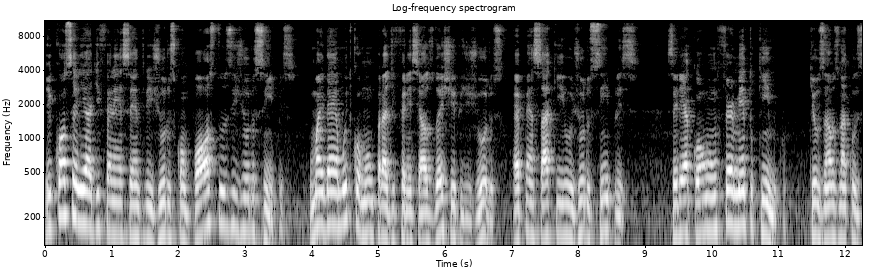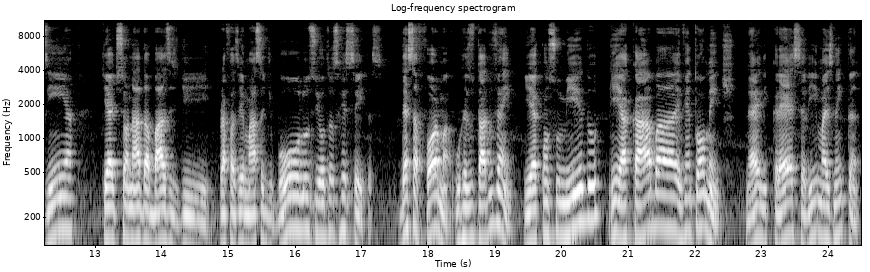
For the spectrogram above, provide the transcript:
E qual seria a diferença entre juros compostos e juros simples? Uma ideia muito comum para diferenciar os dois tipos de juros é pensar que o juros simples seria como um fermento químico que usamos na cozinha, que é adicionado à base de para fazer massa de bolos e outras receitas. Dessa forma, o resultado vem e é consumido e acaba eventualmente, né? Ele cresce ali, mas nem tanto.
